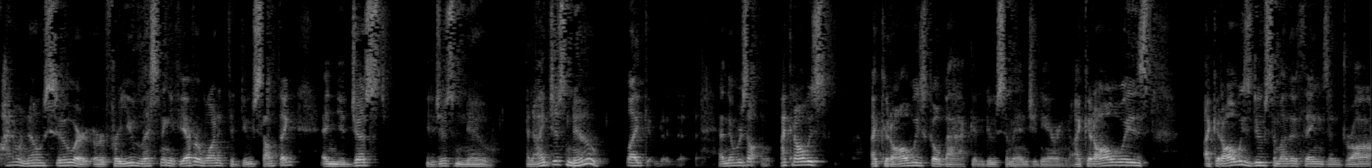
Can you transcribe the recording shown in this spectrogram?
I don't know, Sue, or, or for you listening, if you ever wanted to do something and you just, you just knew and I just knew like, and there was, I could always, I could always go back and do some engineering. I could always, I could always do some other things and draw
